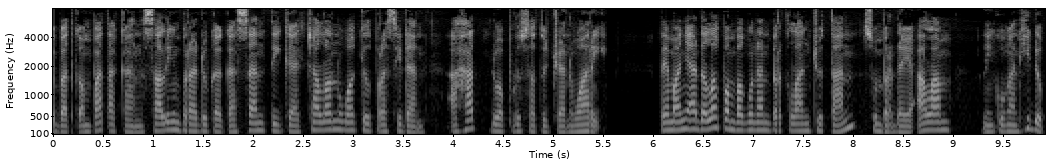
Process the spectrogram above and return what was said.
Debat keempat akan saling beradu gagasan tiga calon wakil presiden Ahad 21 Januari. Temanya adalah pembangunan berkelanjutan, sumber daya alam, lingkungan hidup,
